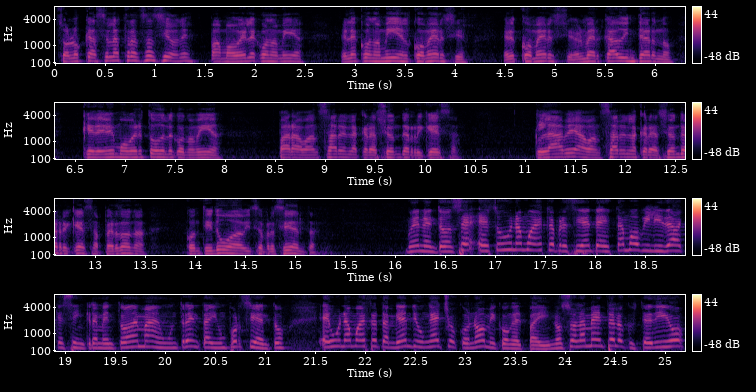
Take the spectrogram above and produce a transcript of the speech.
son los que hacen las transacciones para mover la economía. Es la economía, el comercio, el comercio, el mercado interno, que debe mover toda la economía para avanzar en la creación de riqueza. Clave avanzar en la creación de riqueza. Perdona, continúa, vicepresidenta. Bueno, entonces, esto es una muestra, presidente, esta movilidad que se incrementó además en un 31%, es una muestra también de un hecho económico en el país. No solamente lo que usted dijo,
